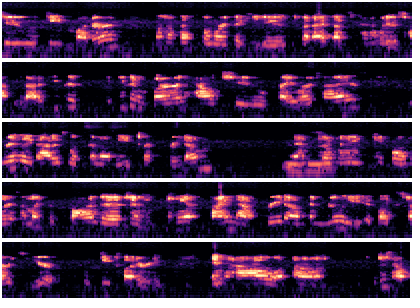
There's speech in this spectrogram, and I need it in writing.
to declutter, I don't know if that's the word that he used, but I, that's kind of what he was talking about. If you could, if you can learn how to prioritize really that is what's going to lead to freedom. Mm-hmm. And so many people live in like this bondage and can't find that freedom. And really, it like starts here with decluttering and how um, just how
